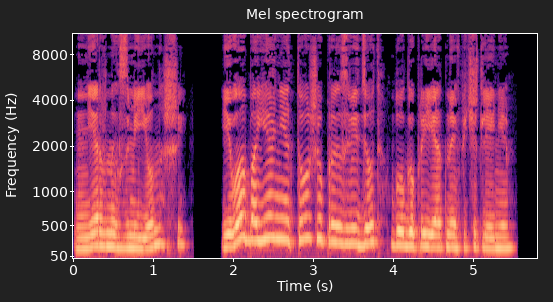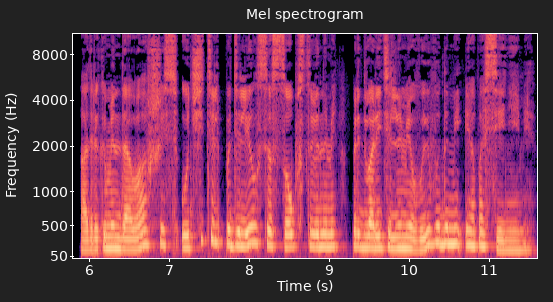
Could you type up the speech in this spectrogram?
нервных змеёнышей, его обаяние тоже произведет благоприятное впечатление. Отрекомендовавшись, учитель поделился собственными предварительными выводами и опасениями.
